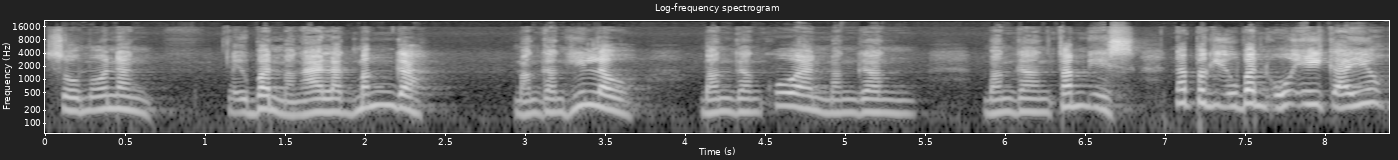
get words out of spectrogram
so mo nang uban mangalag mangga manggang hilaw manggang kuan manggang manggang tamis. Na pag-iuban OA kayo.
